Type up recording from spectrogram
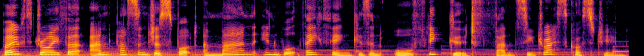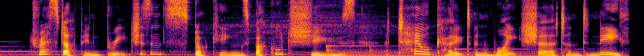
Both driver and passenger spot a man in what they think is an awfully good fancy dress costume. Dressed up in breeches and stockings, buckled shoes, a tailcoat and white shirt underneath,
